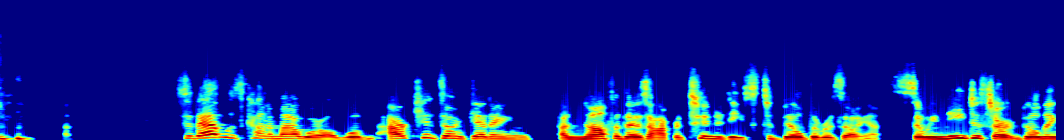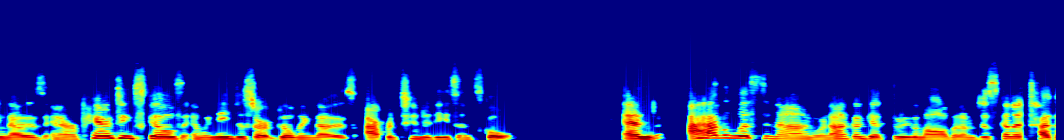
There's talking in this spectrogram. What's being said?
so that was kind of my world. Well, our kids aren't getting enough of those opportunities to build the resilience. So we need to start building those in our parenting skills and we need to start building those opportunities in school. And I have a list of nine. We're not going to get through them all, but I'm just going to touch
